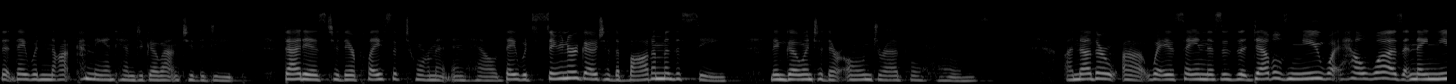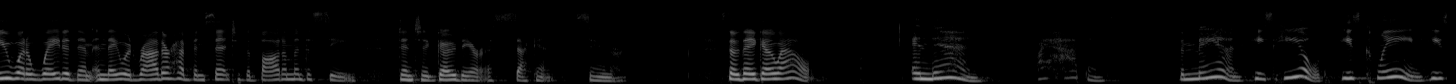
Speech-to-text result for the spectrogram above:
that they would not command him to go out into the deep that is, to their place of torment in hell. They would sooner go to the bottom of the sea than go into their own dreadful homes. Another uh, way of saying this is that devils knew what hell was and they knew what awaited them, and they would rather have been sent to the bottom of the sea than to go there a second sooner. So they go out. And then what happens? The man, he's healed, he's clean, he's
